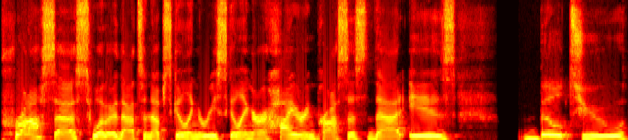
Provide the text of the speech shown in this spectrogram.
process, whether that's an upskilling, a reskilling, or a hiring process that is built to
